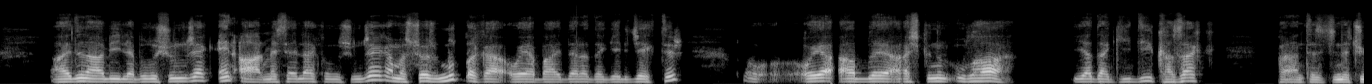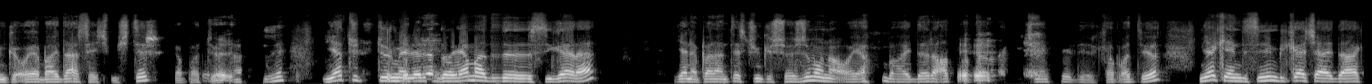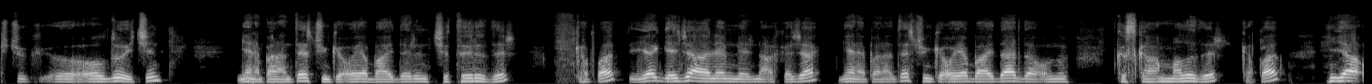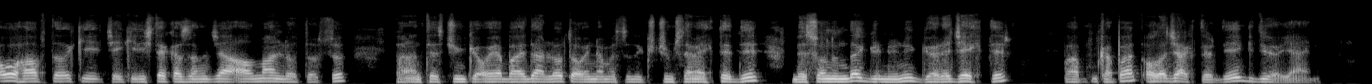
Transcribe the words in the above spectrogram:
Aydın abiyle buluşulacak en ağır meseleler konuşulacak ama söz mutlaka Oya Baydar'a da gelecektir. Oya ablaya aşkının ulağı ya da giydiği kazak parantez içinde çünkü Oya Baydar seçmiştir. Kapatıyor evet. parantezi. Ya tüttürmelere doyamadığı sigara yine parantez çünkü sözüm ona Oya Baydar'ı atlatarak içmektedir. Kapatıyor. Ya kendisinin birkaç ay daha küçük e, olduğu için yine parantez çünkü Oya Baydar'ın çıtırıdır. Kapat. Ya gece alemlerine akacak. Yine parantez çünkü Oya Baydar da onu kıskanmalıdır. Kapat ya o haftaki çekilişte kazanacağı Alman lotosu parantez çünkü Oya Baydar loto oynamasını küçümsemektedir ve sonunda gününü görecektir. Kapat olacaktır diye gidiyor yani.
